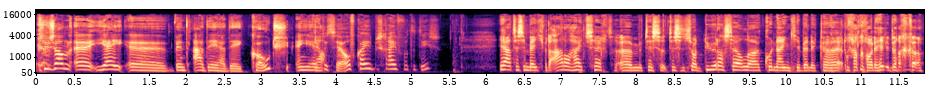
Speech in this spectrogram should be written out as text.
Suzanne, eh, jij eh, bent ADHD-coach en je hebt Ja. het zelf. Kan je het beschrijven wat het is? Ja, het is een beetje wat de adelheid zegt. Ehm, het, is, het is een soort Duracell-konijntje. Ben ik, dat gaat gewoon de hele dag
